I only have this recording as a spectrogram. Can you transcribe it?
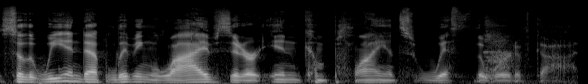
so that we end up living lives that are in compliance with the Word of God.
